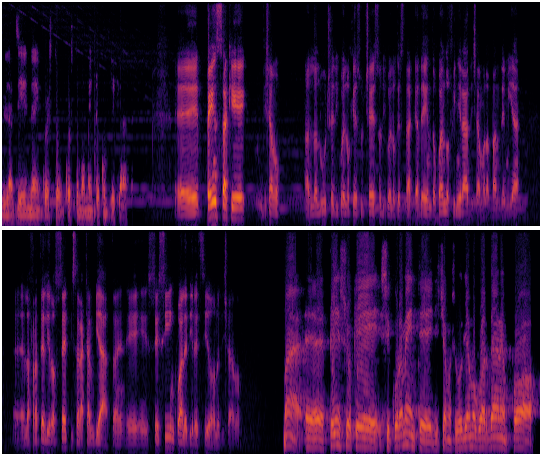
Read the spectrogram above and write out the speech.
l'azienda in questo, in questo momento complicato. Eh, pensa che, diciamo, alla luce di quello che è successo, di quello che sta accadendo, quando finirà diciamo, la pandemia, eh, la Fratelli Rossetti sarà cambiata eh? e, e, se sì, in quale direzione? Diciamo? Ma eh, penso che sicuramente, diciamo, se vogliamo guardare un po'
